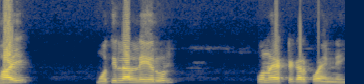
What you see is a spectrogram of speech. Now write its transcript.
ভাই, মতিলাল নেহরুর কোনো এক টাকার কয়েন নেই।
